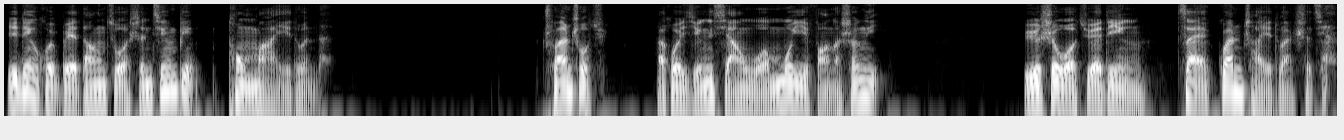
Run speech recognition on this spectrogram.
一定会被当作神经病痛骂一顿的。传出去还会影响我木艺坊的生意，于是我决定再观察一段时间。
